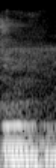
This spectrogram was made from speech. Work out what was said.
Ski.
